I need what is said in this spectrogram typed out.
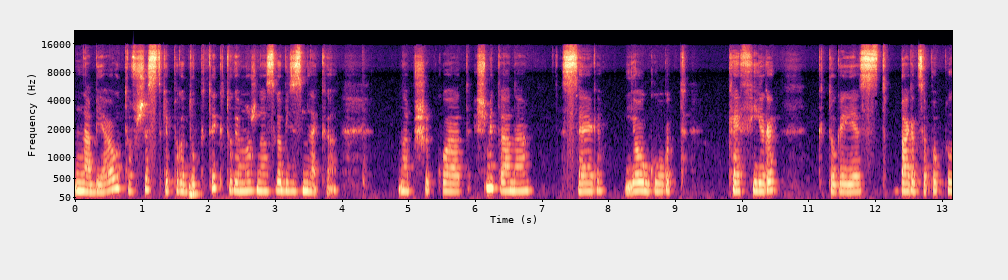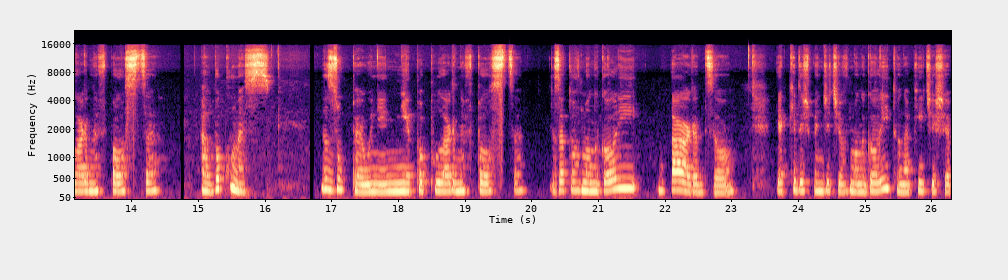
Nabiał to wszystkie produkty, które można zrobić z mleka, na przykład śmietana, ser, jogurt, kefir, który jest bardzo popularny w Polsce, albo kumes zupełnie niepopularny w Polsce. Za to w Mongolii bardzo. Jak kiedyś będziecie w Mongolii, to napijcie się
